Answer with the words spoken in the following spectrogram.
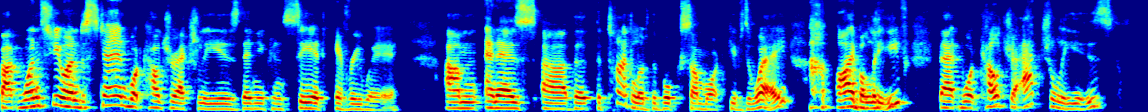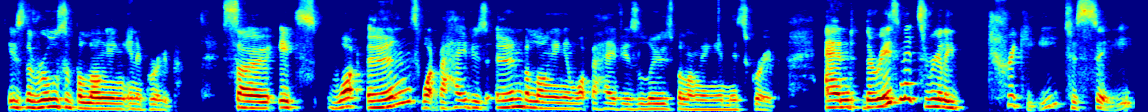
But once you understand what culture actually is, then you can see it everywhere. Um, and as uh, the, the title of the book somewhat gives away, I believe that what culture actually is, is the rules of belonging in a group. So it's what earns, what behaviors earn belonging and what behaviors lose belonging in this group. And the reason it's really tricky to see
